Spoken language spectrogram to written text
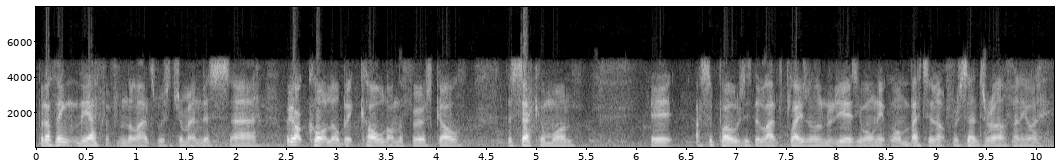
But I think the effort from the lads was tremendous. Uh, we got caught a little bit cold on the first goal. The second one, it, I suppose if the lad plays 100 years, he won't hit one better, not for a centre half anyway.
